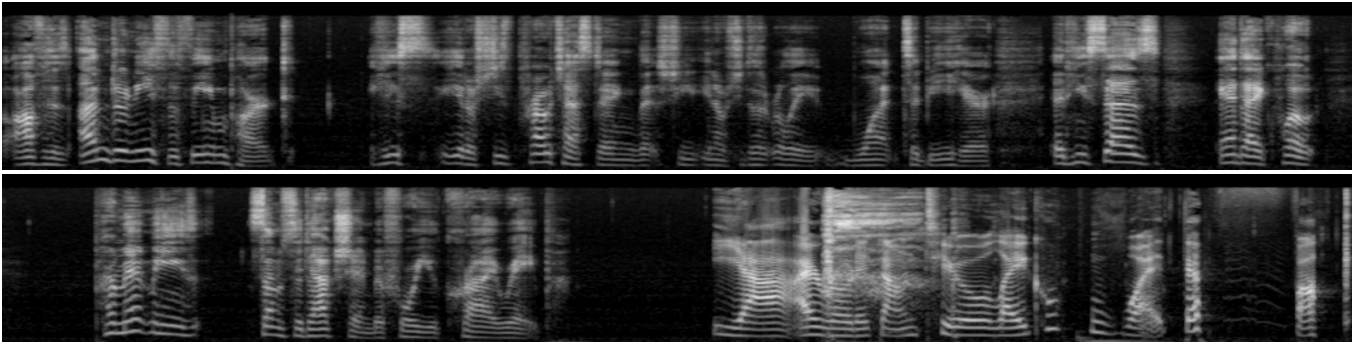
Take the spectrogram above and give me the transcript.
offices underneath the theme park, he's you know she's protesting that she you know she doesn't really want to be here, and he says, and I quote, "Permit me some seduction before you cry rape." Yeah, I wrote it down too. like, what the fuck?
